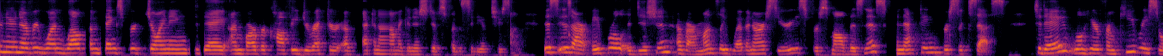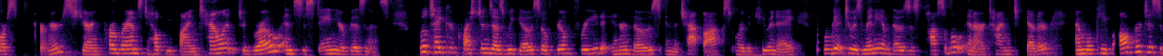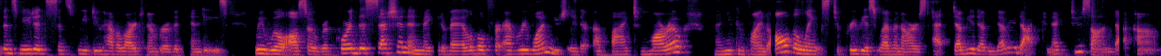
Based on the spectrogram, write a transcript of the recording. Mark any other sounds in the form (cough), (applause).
afternoon, everyone. Welcome. Thanks for joining today. I'm Barbara Coffey, Director of Economic Initiatives for the City of Tucson. This is our April edition of our monthly webinar series for small business, Connecting for Success. Today, we'll hear from key resource partners sharing programs to help you find talent to grow and sustain your business. We'll take your questions as we go, so feel free to enter those in the chat box or the Q&A. We'll get to as many of those as possible in our time together, and we'll keep all participants muted since we do have a large number of attendees. We will also record this session and make it available for everyone. Usually they're up by tomorrow. And you can find all the links to previous webinars at www.connecttucson.com.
